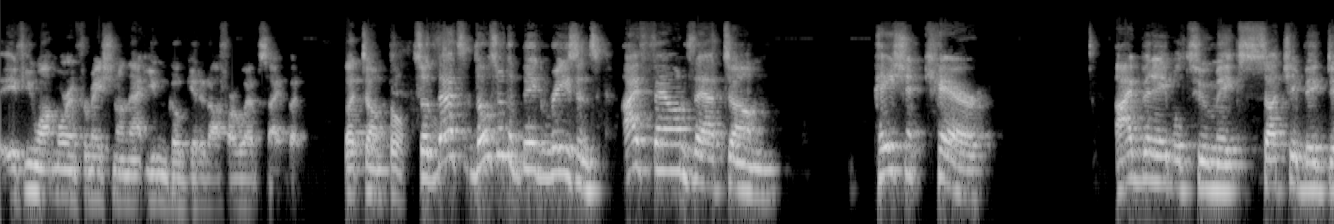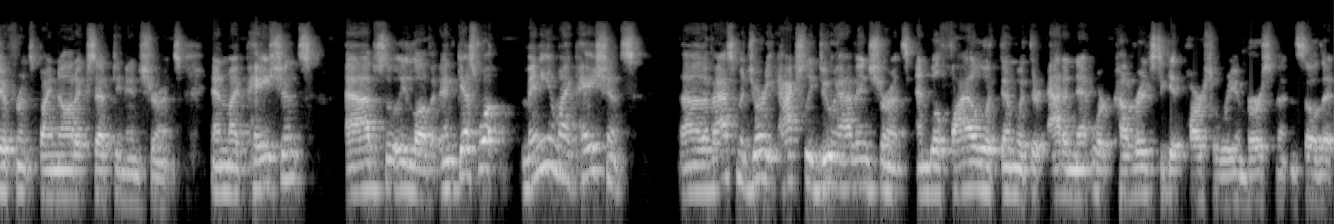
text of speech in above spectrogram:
if you want more information on that, you can go get it off our website. But but um, cool. so that's those are the big reasons. I found that um, patient care. I've been able to make such a big difference by not accepting insurance, and my patients absolutely love it. And guess what? Many of my patients uh, the vast majority actually do have insurance and will file with them with their out of network coverage to get partial reimbursement and so that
